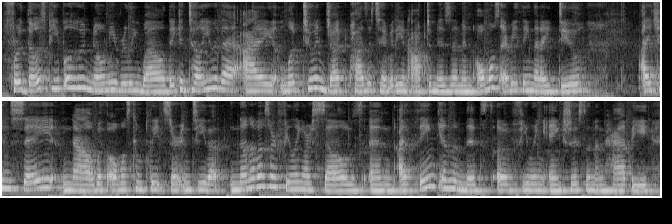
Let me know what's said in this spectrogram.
For those people who know me really well, they could tell you that I look to inject positivity and optimism in almost everything that I do. I can say now with almost complete certainty that none of us are feeling ourselves, and I think in the midst of feeling anxious and unhappy,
